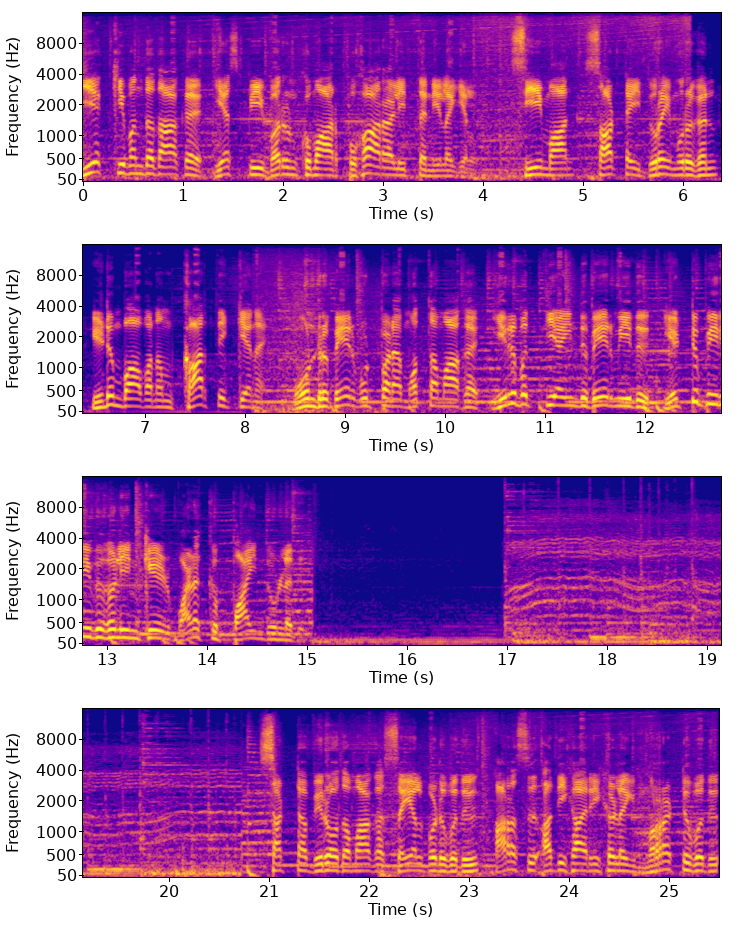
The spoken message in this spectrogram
இயக்கி வந்ததாக எஸ்பி வருண்குமார் புகார் அளித்த நிலையில் சீமான் சாட்டை துரைமுருகன் இடும்பாவனம் கார்த்திக் என மூன்று பேர் உட்பட மொத்தமாக இருபத்தி ஐந்து பேர் மீது எட்டு பிரிவுகளின் கீழ் வழக்கு பாய்ந்துள்ளது. சட்ட விரோதமாக செயல்படுவது அரசு அதிகாரிகளை மிரட்டுவது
